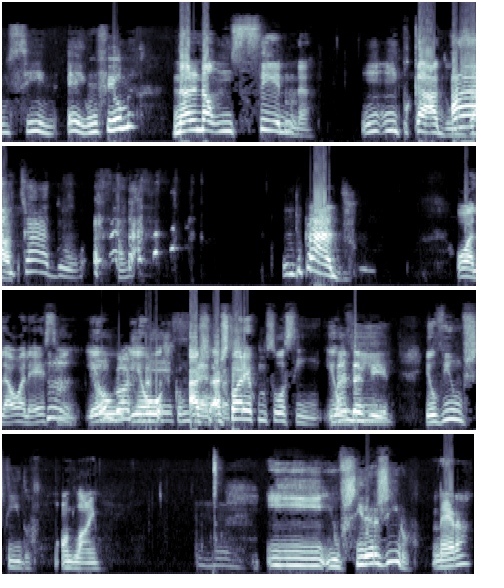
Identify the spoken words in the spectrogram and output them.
Um sim. Ei, um filme? Não, não, não, um scene. Um, um pecado, Ah, um bocado. Um bocado. Olha, olha, é assim. Hum, eu, eu gosto eu- a, a história começou assim. Eu Manda vi, vir. eu vi um vestido online. E, e o vestido era giro, não era?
